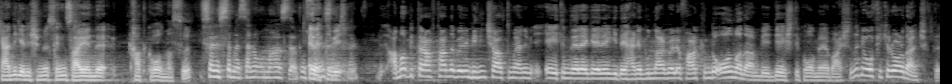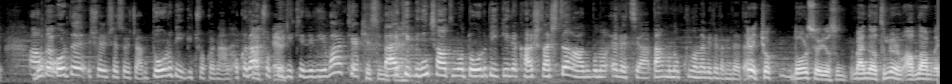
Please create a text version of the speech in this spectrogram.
kendi gelişimime senin sayende katkı olması. Sen istemesen olmazdı. Bu Evet tabii. seçeneğin. Ama bir taraftan da böyle bilinçaltıma yani eğitimlere gele gide hani bunlar böyle farkında olmadan bir değişiklik olmaya başladı ve o fikir oradan çıktı. Ama Burada orada şöyle bir şey söyleyeceğim. Doğru bilgi çok önemli. O kadar Ha, çok evet. bilgi kirliliği var ki Kesinlikle. belki bilinçaltının o doğru bilgiyle karşılaştığı an bunu evet ya ben bunu kullanabilirim dedi. Evet çok doğru söylüyorsun. Ben de hatırlıyorum ablam e,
